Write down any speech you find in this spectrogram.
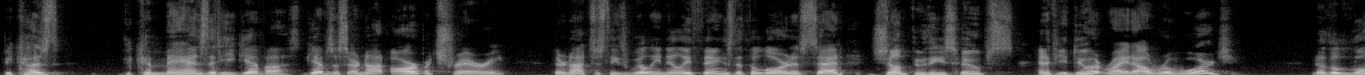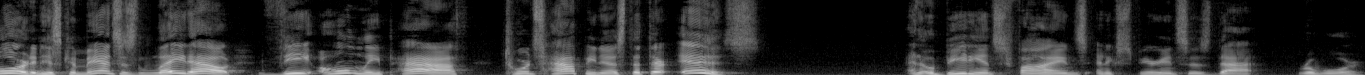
Because the commands that He give us, gives us are not arbitrary. They're not just these willy nilly things that the Lord has said, jump through these hoops, and if you do it right, I'll reward you. No, the Lord in His commands has laid out the only path towards happiness that there is. And obedience finds and experiences that reward.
